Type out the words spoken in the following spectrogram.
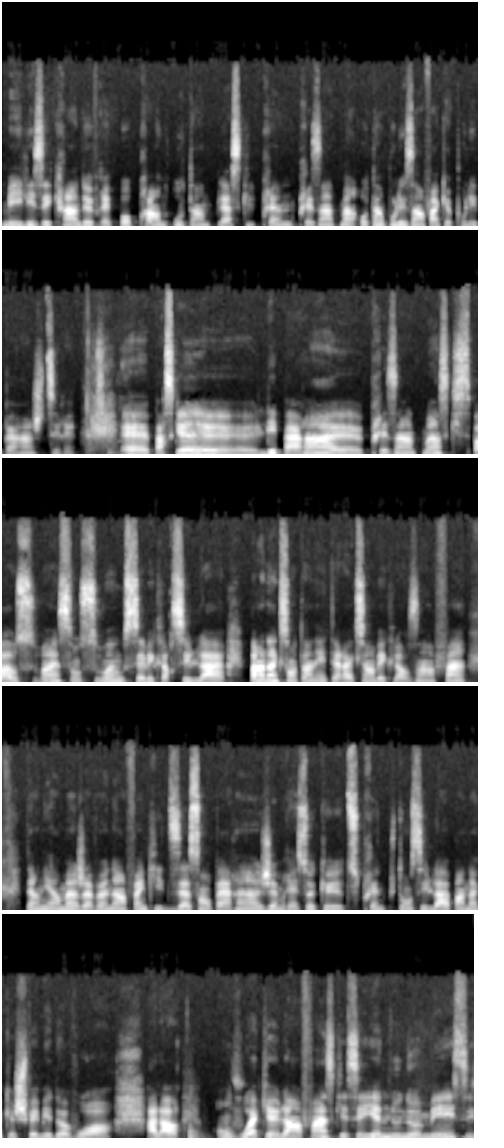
mais les écrans ne devraient pas prendre autant de place qu'ils prennent présentement, autant pour les enfants que pour les parents, je dirais. Euh, parce que euh, les parents, euh, présentement, ce qui se passe souvent, sont souvent aussi avec leur cellulaire pendant qu'ils sont en interaction avec leurs enfants. Dernièrement, j'avais un enfant qui disait à son parent J'aimerais ça que tu prennes plus ton cellulaire pendant que je fais mes devoirs. Alors, on voit que l'enfant, ce qu'il essayait de nous nommer, c'est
